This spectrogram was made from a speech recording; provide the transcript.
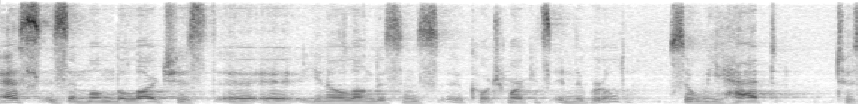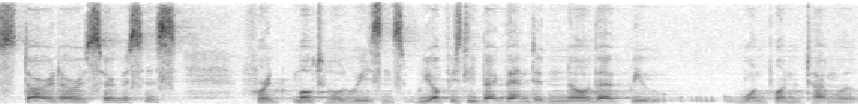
US is among the largest, uh, uh, you know, long-distance uh, coach markets in the world. So we had to start our services for multiple reasons. We obviously back then didn't know that we, one point in time, will,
